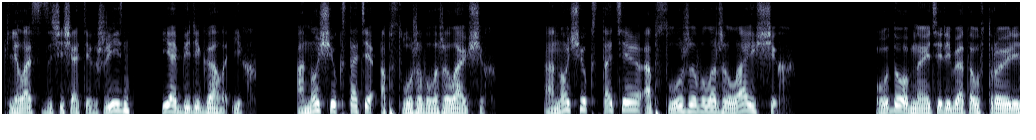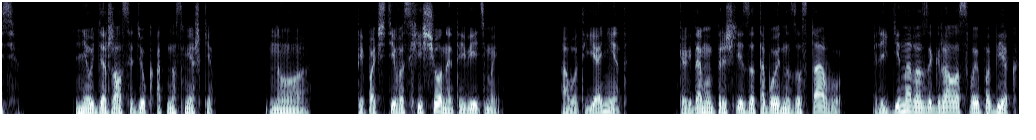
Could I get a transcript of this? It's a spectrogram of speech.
клялась защищать их жизнь и оберегала их. А ночью, кстати, обслуживала желающих. А ночью, кстати, обслуживала желающих. Удобно эти ребята устроились. Не удержался Дюк от насмешки. Но ты почти восхищен этой ведьмой. А вот я нет. Когда мы пришли за тобой на заставу, Регина разыграла свой побег,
